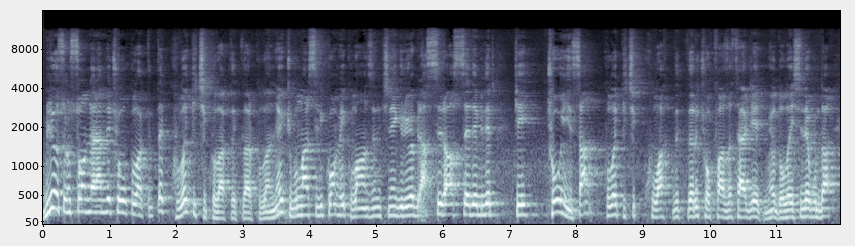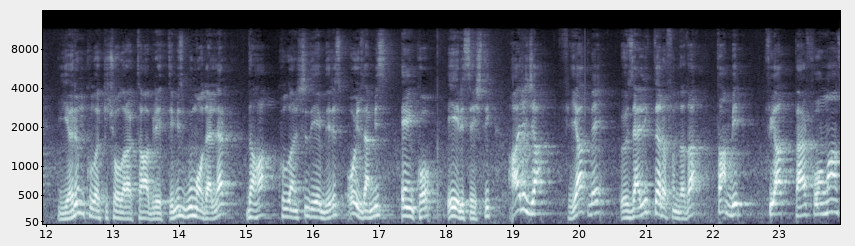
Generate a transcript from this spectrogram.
Biliyorsunuz son dönemde çoğu kulaklıkta kulak içi kulaklıklar kullanılıyor ki bunlar silikon ve kulağınızın içine giriyor. Biraz sizi rahatsız edebilir ki çoğu insan kulak içi kulaklıkları çok fazla tercih etmiyor. Dolayısıyla burada yarım kulak içi olarak tabir ettiğimiz bu modeller daha kullanışlı diyebiliriz. O yüzden biz Enco Air'i seçtik. Ayrıca fiyat ve özellik tarafında da tam bir fiyat performans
